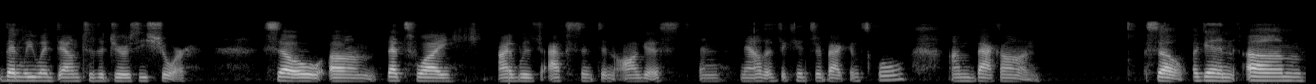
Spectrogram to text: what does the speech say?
then we went down to the Jersey Shore. So um, that's why I was absent in August. And now that the kids are back in school, I'm back on. So again, um,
